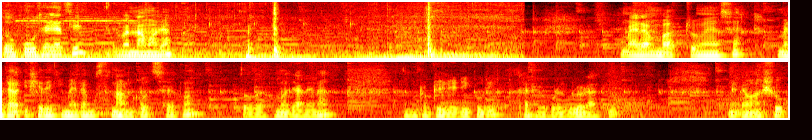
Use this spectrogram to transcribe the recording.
তো পৌঁছে গেছি, এবার নামা যাক। ম্যাডাম বাথরুমে আছে। ম্যাডাম এসে দেখি ম্যাডাম স্নান করছে এখন। তো এখনও জানে না। মোটামুটি রেডি করি খাটের উপরে এগুলো রাখি। ম্যাডাম আসুক,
